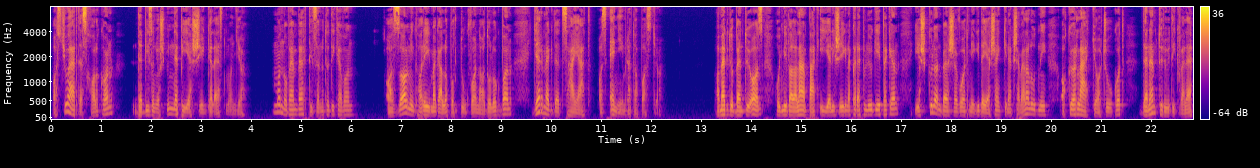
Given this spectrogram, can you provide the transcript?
a stewardess halkan, de bizonyos ünnepélyességgel ezt mondja. Ma november 15-e van. Azzal, mintha rég megállapodtunk volna a dologban, gyermekded száját az enyémre tapasztja. A megdöbbentő az, hogy mivel a lámpák éjjel is égnek a repülőgépeken, és különben se volt még ideje senkinek sem elaludni, a kör látja a csókot, de nem törődik vele,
